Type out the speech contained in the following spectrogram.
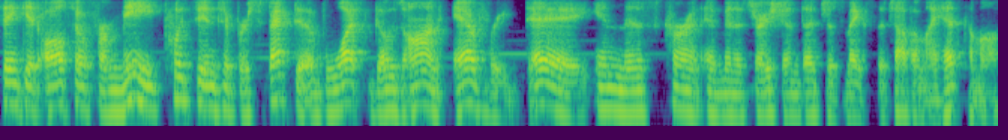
think it also, for me, puts into perspective what goes on every day in this current administration that just makes the top of my head come off.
